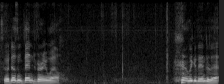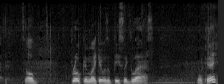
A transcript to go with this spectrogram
So it doesn't bend very well. Look at the end of that. It's all broken like it was a piece of glass. Okay.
